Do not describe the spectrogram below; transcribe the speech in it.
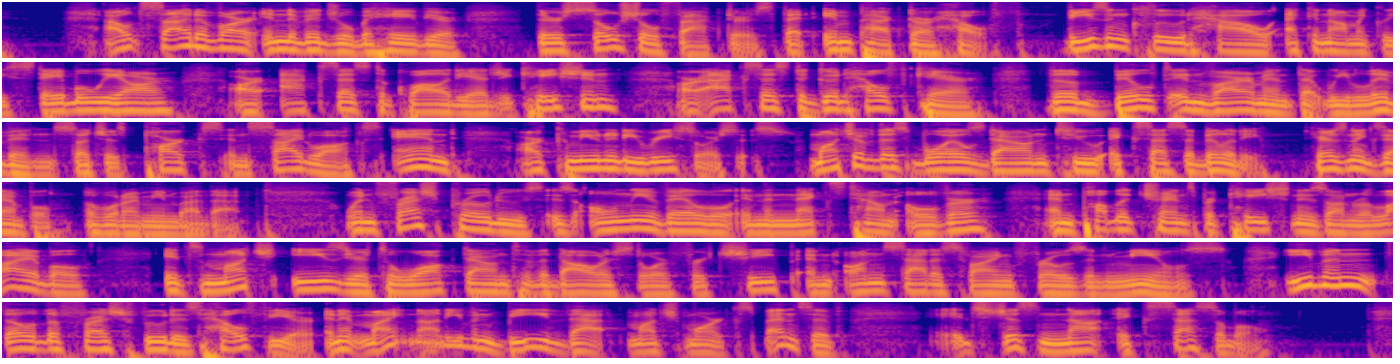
Outside of our individual behavior, there's social factors that impact our health. These include how economically stable we are, our access to quality education, our access to good health care, the built environment that we live in, such as parks and sidewalks, and our community resources. Much of this boils down to accessibility. Here's an example of what I mean by that. When fresh produce is only available in the next town over and public transportation is unreliable, it's much easier to walk down to the dollar store for cheap and unsatisfying frozen meals. Even though the fresh food is healthier and it might not even be that much more expensive, it's just not accessible.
